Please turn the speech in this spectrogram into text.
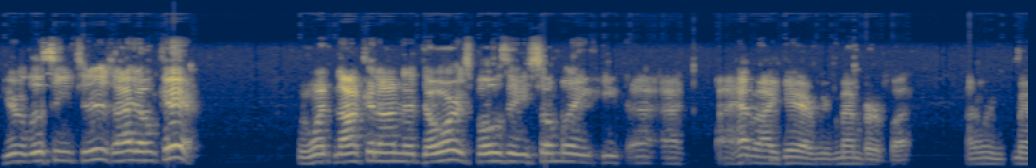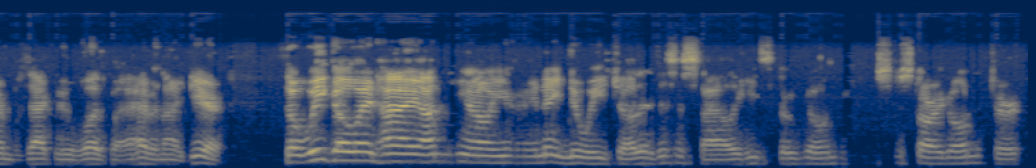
you're listening to this, I don't care. We went knocking on the door. Supposedly somebody, I, I have an idea, I remember, but I don't remember exactly who it was, but I have an idea. So we go in, hi, I'm, you know, and they knew each other. This is Sally. He's still going, started going to church.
